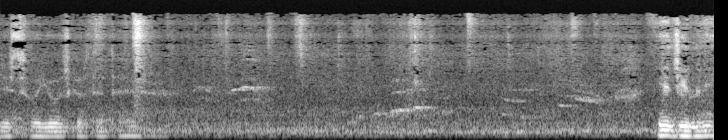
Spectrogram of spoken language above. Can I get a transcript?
जिसको यूज़ करते थे। ये ज्वेलरी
